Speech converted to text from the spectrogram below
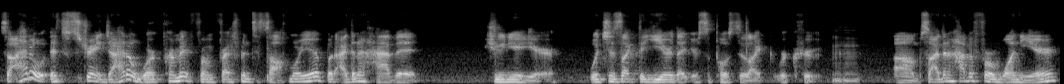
So I had a. It's strange. I had a work permit from freshman to sophomore year, but I didn't have it junior year, which is like the year that you're supposed to like recruit. hmm Um, so I didn't have it for one year,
